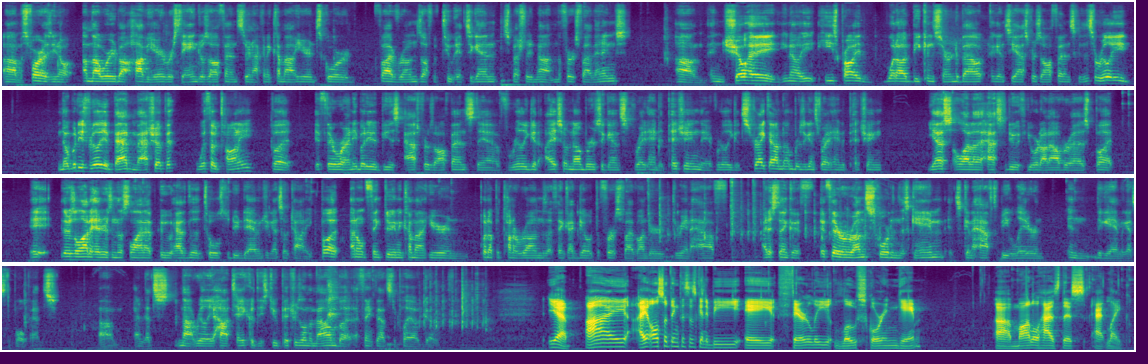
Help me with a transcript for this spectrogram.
Um, as far as you know, I'm not worried about Javier versus the Angels offense. They're not going to come out here and score five runs off of two hits again, especially not in the first five innings. Um, and Shohei, you know, he, he's probably what I would be concerned about against the Astros offense because it's a really nobody's really a bad matchup with Ohtani. But if there were anybody, it would be this Astros offense. They have really good ISO numbers against right-handed pitching. They have really good strikeout numbers against right-handed pitching. Yes, a lot of that has to do with Yordan Alvarez, but it, there's a lot of hitters in this lineup who have the tools to do damage against Ohtani. But I don't think they're going to come out here and put up a ton of runs. I think I'd go with the first five under three and a half. I just think if if there are runs scored in this game, it's going to have to be later in, in the game against the bullpens. Um, and that's not really a hot take with these two pitchers on the mound, but I think that's the play I would go with. Yeah, I I also think this is going to be a fairly low scoring game. Uh, model has this at like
